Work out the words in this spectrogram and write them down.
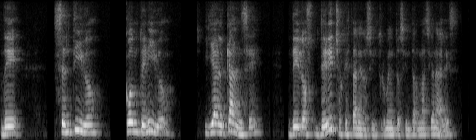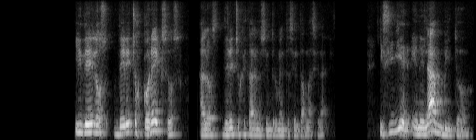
de sentido, contenido y alcance de los derechos que están en los instrumentos internacionales y de los derechos conexos a los derechos que están en los instrumentos internacionales. Y si bien en el ámbito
